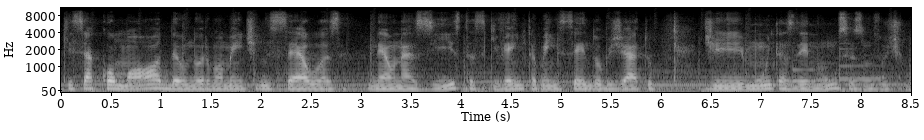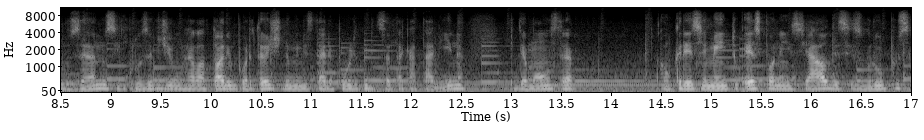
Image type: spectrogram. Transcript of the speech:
que se acomodam normalmente em células neonazistas, que vêm também sendo objeto de muitas denúncias nos últimos anos, inclusive de um relatório importante do Ministério Público de Santa Catarina, que demonstra o crescimento exponencial desses grupos.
